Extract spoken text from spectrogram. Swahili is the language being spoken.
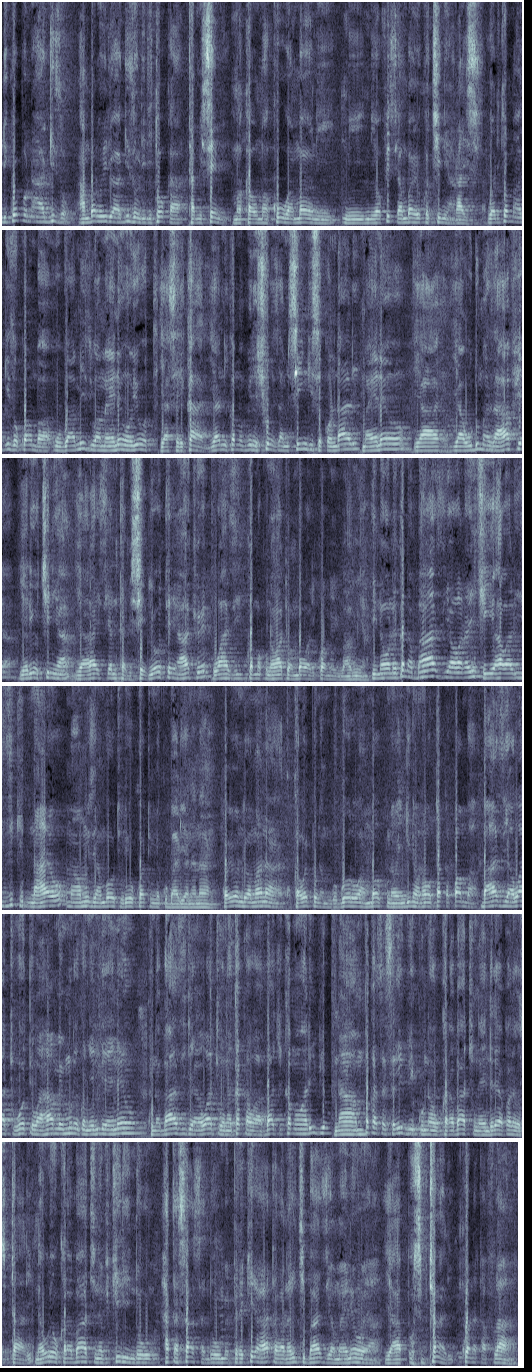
kulikuwepo na agizo ambalo hilo agizo lilitoka TAMISEMI makao makuu ambayo ni, ni, ni ofisi ambayo iko chini ya rais. Walitoa maagizo kwamba uvamizi wa maeneo yote ya serikali, yani kama vile shule za msingi, sekondari, maeneo ya ya huduma za afya yaliyo chini ya, ya rais, yani TAMISEMI, yote yaachwe wazi kama kuna watu ambao walikuwa wameivamia. Inaonekana baadhi ya wananchi hawaridhiki na hayo maamuzi ambayo tuliokuwa tumekubaliana nayo. Kwa hiyo ndio maana kukawepo na mgogoro ambao kuna wengine wanaotaka kwamba baadhi ya watu wote wahame mle kwenye lile eneo. Kuna baadhi ya watu wanataka wabaki kama walivyo, na mpaka sasa hivi kuna ukarabati unaendelea pale hospitali, na ule ukarabati nafikiri ndo hata sasa ndo umepelekea hata wananchi baadhi ya maeneo ya, ya hospitali kuwa na tafulani.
